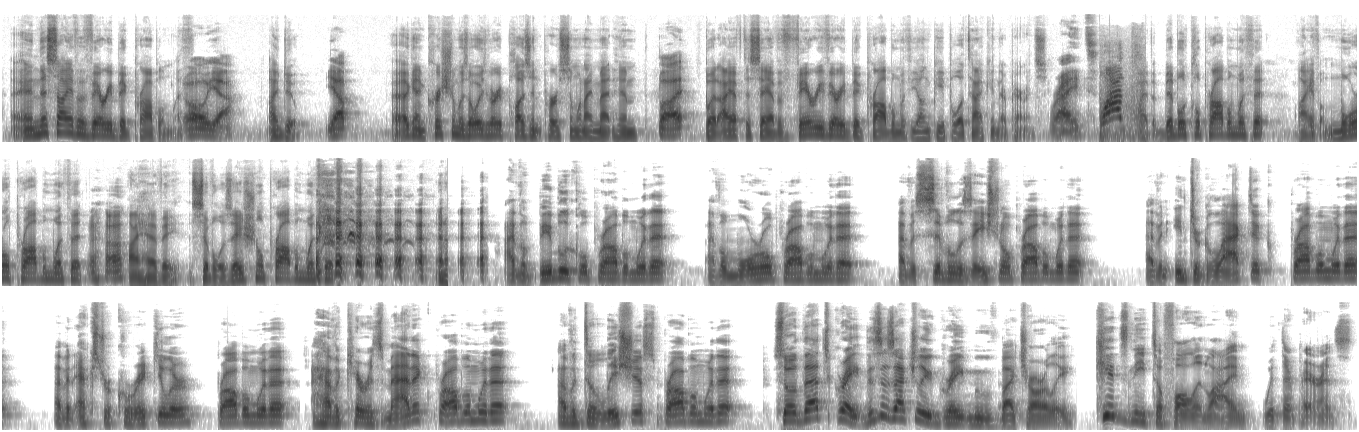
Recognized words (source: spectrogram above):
And this I have a very big problem with. Oh yeah. I do. Yep. Again, Christian was always a very pleasant person when I met him, But but I have to say I have a very, very big problem with young people attacking their parents. right. What? I have a biblical problem with it. I have a moral problem with it. Uh-huh. I have a civilizational problem with it. I have a biblical problem with it. I have a moral problem with it. I have a civilizational problem with it. I have an intergalactic problem with it. I have an extracurricular problem with it. I have a charismatic problem with it. I have a delicious problem with it. So that's great. This is actually a great move by Charlie. Kids need to fall in line with their parents.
